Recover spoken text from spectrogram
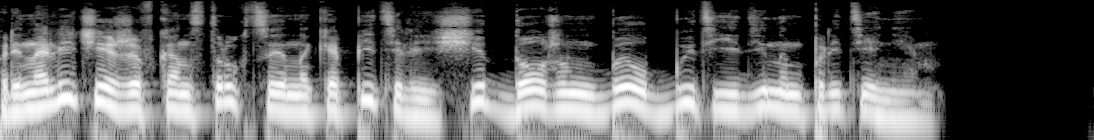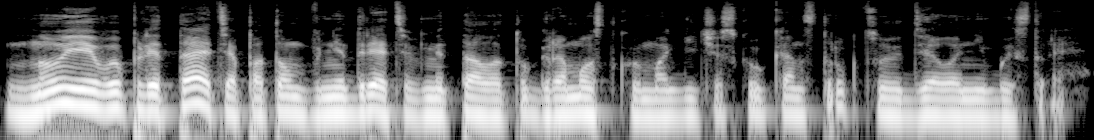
При наличии же в конструкции накопителей щит должен был быть единым плетением. Ну и выплетать, а потом внедрять в металл эту громоздкую магическую конструкцию — дело не быстрое.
